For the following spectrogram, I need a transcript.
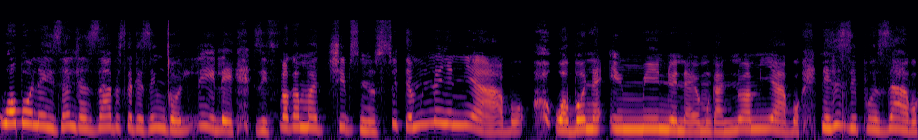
wabona izandla zabo sikade zingcolile zifaka ama chips noswidi emlonyeni yabo wabona iminwe nayo mngani wami yabo nezizipho zabo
